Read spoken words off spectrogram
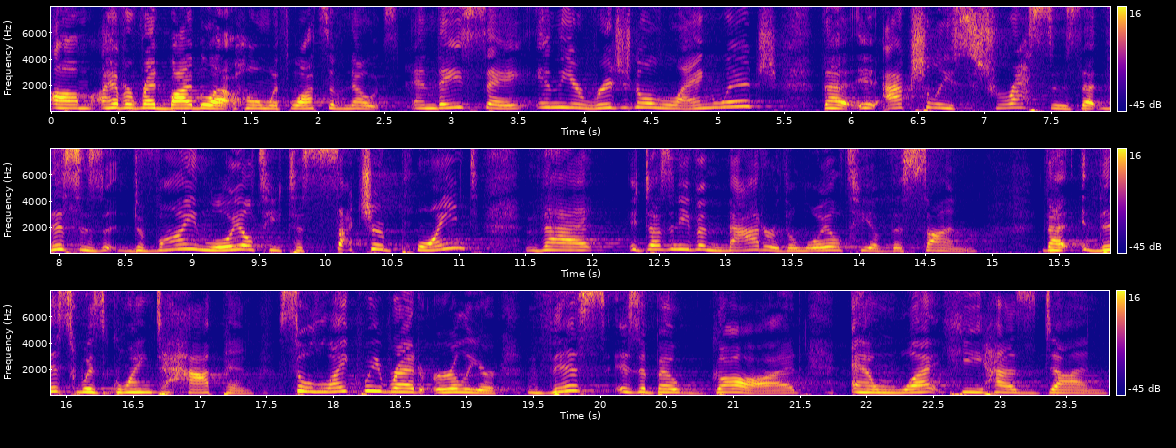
Um, I have a red Bible at home with lots of notes, and they say in the original language that it actually stresses that this is divine loyalty to such a point that it doesn't even matter the loyalty of the Son that this was going to happen. So, like we read earlier, this is about God and what He has done.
